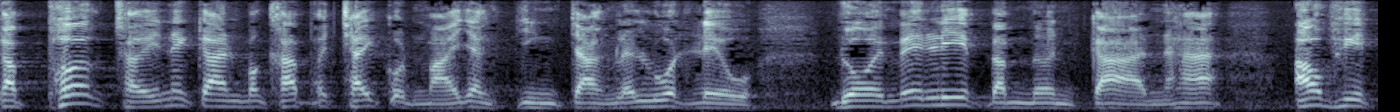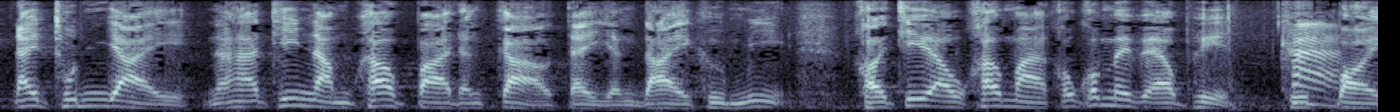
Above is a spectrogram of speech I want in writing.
กลับเพิกเฉยในการบังคับให้ใช้กฎหมายอย่างจริงจังและรวดเร็ว โดยไม่รีบดำเนินการนะฮะเอาผิดในทุนใหญ่นะฮะที่นำเข้าปลาดังกล่าวแต่อย่างใดคือมีคอยที่เอาเข้ามาเขาก็ไม่ไปเอาผิด คือค่ะปล่อย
